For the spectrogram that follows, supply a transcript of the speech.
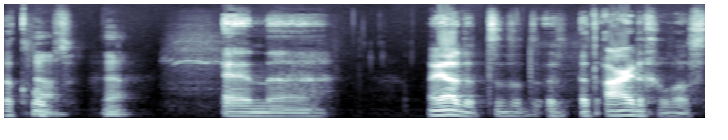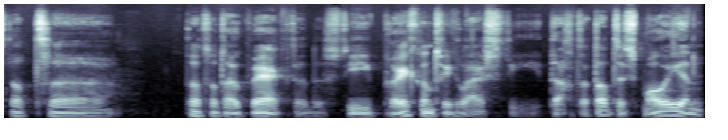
dat klopt. Ja. En eh, nou ja, dat, dat, het- aardige was dat, eh, dat dat ook werkte. Dus die projectontwikkelaars die dachten dat is mooi. En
